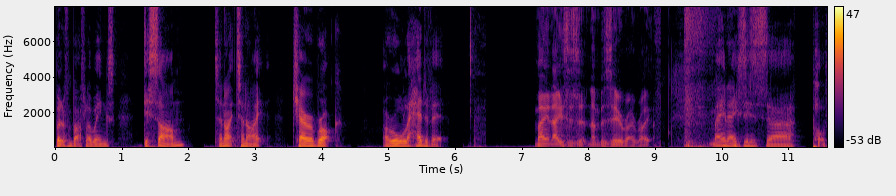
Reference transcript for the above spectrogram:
Bullet from Butterfly Wings, Disarm, Tonight Tonight, Cherub Rock are all ahead of it. mayonnaise is at number zero, right? Mayonnaise is uh, pop.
